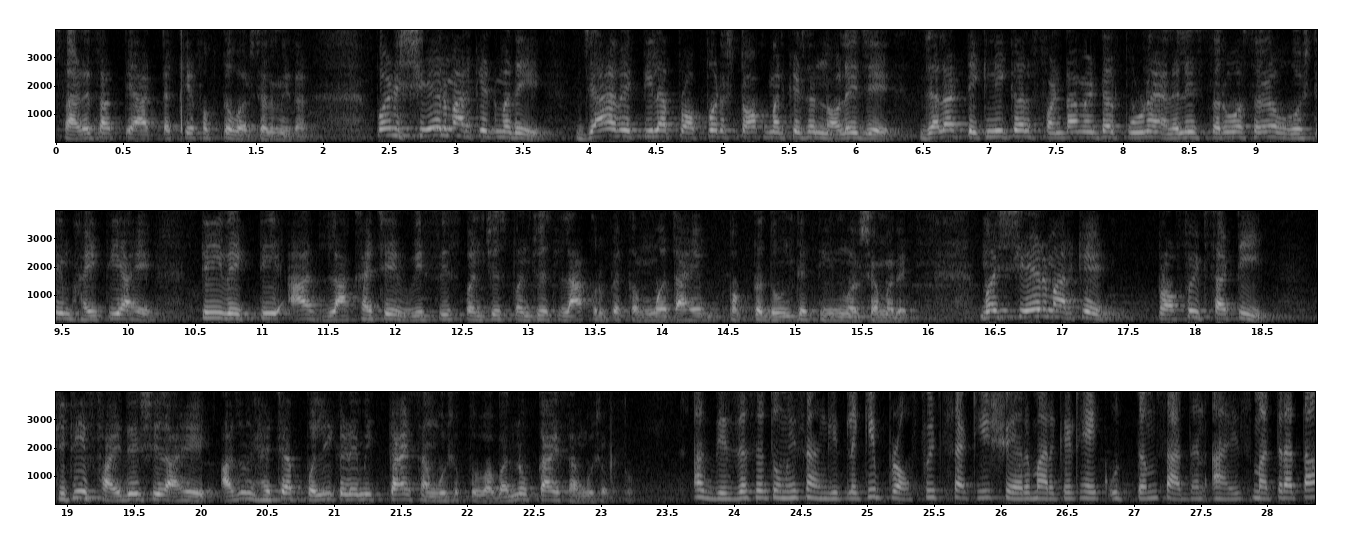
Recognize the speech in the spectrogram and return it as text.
साडेसात ते आठ टक्के फक्त वर्षाला मिळतात. पण शेअर मार्केटमध्ये ज्या व्यक्तीला प्रॉपर स्टॉक मार्केटचं नॉलेज आहे ज्याला टेक्निकल फंडामेंटल पूर्ण अनालिस सर्व सर्व गोष्टी माहिती आहे ती व्यक्ती आज लाखाचे वीस वीस पंचवीस पंचवीस लाख रुपये कमवत आहे फक्त दोन ते तीन वर्षामध्ये. मग शेअर मार्केट प्रॉफिटसाठी किती फायदेशीर आहे? अजून ह्याच्या पलीकडे मी काय सांगू शकतो बाबांनो? काय सांगू शकतो? अगदीच जसं तुम्ही सांगितलं की प्रॉफिटसाठी शेअर मार्केट हे एक उत्तम साधन आहेच. मात्र आता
